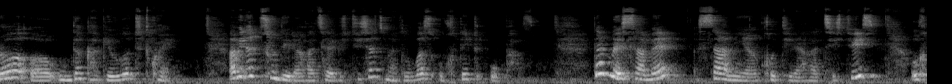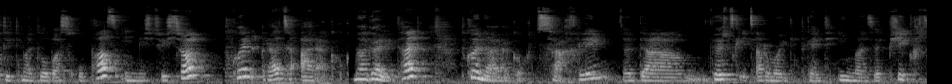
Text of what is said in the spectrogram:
რომ უნდა გაგევლოთ თქვენ. ამიტომ ცუდი რაღაცებისთვისაც მადლობას უხდით უფალს. და მესამე, სამი ან ხუთი რაღაცისთვის უხდით მადლობას უფალს იმისთვის, რომ თქვენ რაც არ აგოგ. მაგალითად, თქვენ არ აგოგთ სახლი და ვერც კი წარმოიგიდგენთ იმაზე ფიქრს,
